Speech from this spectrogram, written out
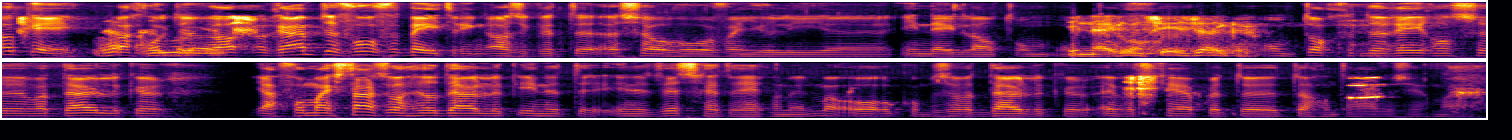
Oké, okay, maar goed, er ruimte voor verbetering als ik het uh, zo hoor van jullie uh, in Nederland. Om, om in Nederland zeer zeker. Om, om, toch de regels uh, wat duidelijker... Ja, voor mij staat het wel heel duidelijk in het, in het wedstrijdreglement. Maar ook om ze wat duidelijker en wat scherper te, te handhaven, zeg maar.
